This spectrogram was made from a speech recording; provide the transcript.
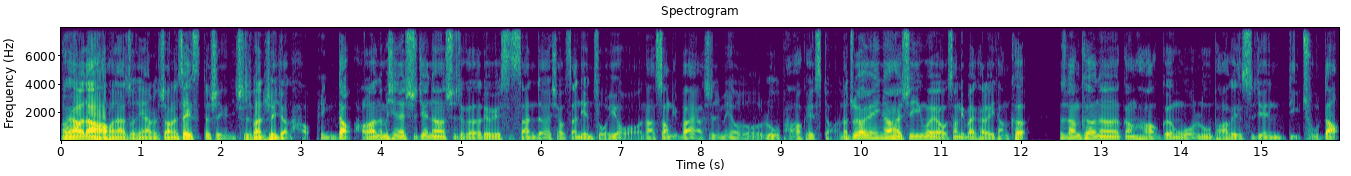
OK，Hello，大家好，欢迎大家收听艾伦双人 This，这是一个你吃饭睡觉的好频道。好了，那么现在时间呢是这个六月十三的下午三点左右哦。那上礼拜啊是没有录 Podcast，那主要原因呢还是因为我上礼拜开了一堂课。这堂课呢，刚好跟我录 p o c a s t 时间抵触到，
